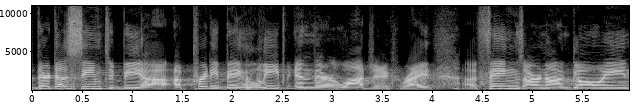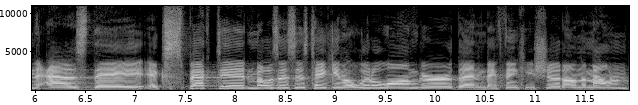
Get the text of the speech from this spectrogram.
there does seem to be a, a pretty big leap in their logic, right? Uh, things are not going as they expected. Moses is taking a little longer than they think he should on the mountain.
